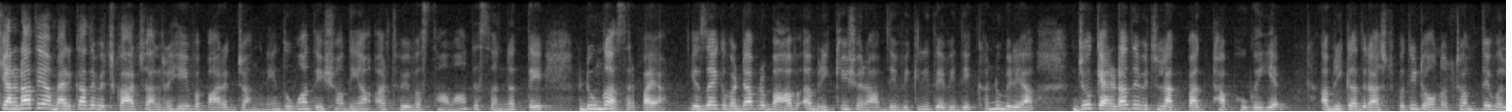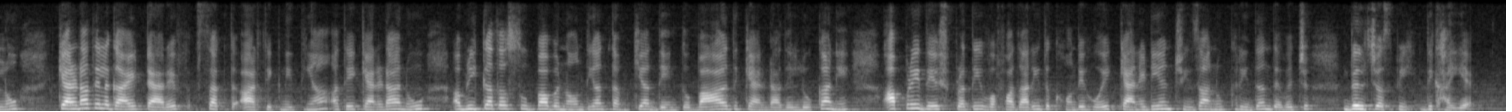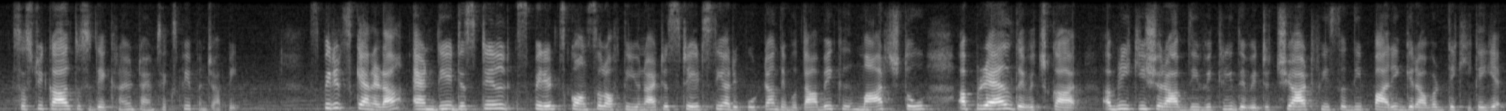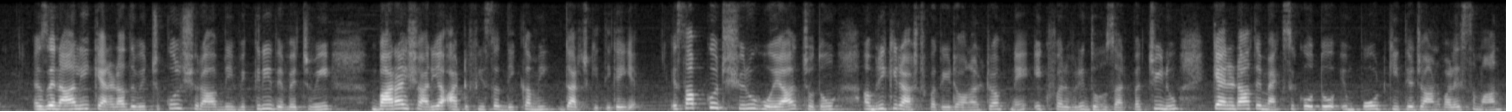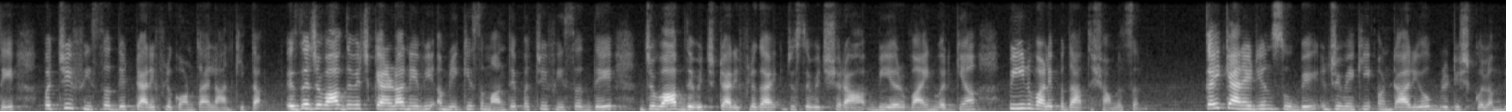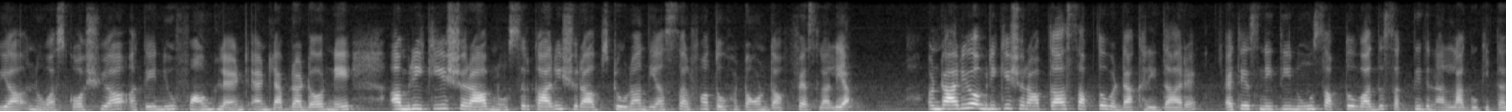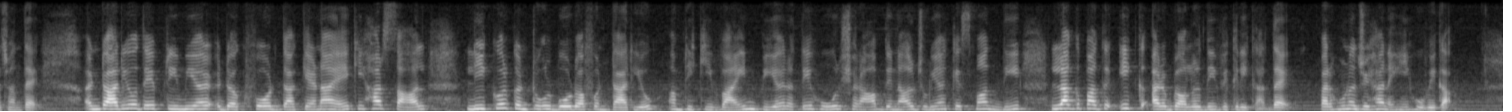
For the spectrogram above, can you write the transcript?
Canada ਤੇ America ਦੇ ਵਿਚਕਾਰ ਚੱਲ ਰਹੀ ਵਪਾਰਕ ਜੰਗ ਨੇ ਦੋਵਾਂ ਦੇਸ਼ਾਂ ਦੀਆਂ ਅਰਥ ਵਿਵਸਥਾਵਾਂ ਤੇ ਸਨਅਤ ਤੇ ਡੂੰਘਾ ਅਸਰ ਪਾਇਆ। ਇਸ ਦਾ ਇੱਕ ਵੱਡਾ ਪ੍ਰਭਾਵ ਅਮਰੀਕੀ ਸ਼ਰਾਬ ਦੀ ਵਿਕਰੀ ਤੇ ਵੀ ਦੇਖਣ ਨੂੰ ਮਿਲਿਆ, ਜੋ ਕੈਨੇਡਾ ਦੇ ਵਿੱਚ ਲਗਭਗ ਠੱਪ ਹੋ ਗਈ ਹੈ। ਅਮਰੀਕਾ ਦੇ ਰਾਸ਼ਟਰਪਤੀ ਡੋਨਲਡ ਟਰੰਪ ਦੇ ਵੱਲੋਂ ਕੈਨੇਡਾ ਤੇ ਲਗਾਏ ਟੈਰਿਫ, ਸਖਤ ਆਰਥਿਕ ਨੀਤੀਆਂ ਅਤੇ ਕੈਨੇਡਾ ਨੂੰ ਅਮਰੀਕਾ ਦਾ ਸੂਬਾ ਬਣਾਉਣ ਦੀਆਂ ਧਮਕੀਆਂ ਦੇਣ ਤੋਂ ਬਾਅਦ ਕੈਨੇਡਾ ਦੇ ਲੋਕਾਂ ਨੇ ਆਪਣੇ ਦੇਸ਼ ਪ੍ਰਤੀ ਵਫਾਦਾਰੀ ਦਿਖਾਉਂਦੇ ਹੋਏ ਕੈਨੇਡੀਅਨ ਚੀਜ਼ਾਂ ਨੂੰ ਖਰੀਦਣ ਦੇ ਵਿੱਚ ਦਿਲਚਸਪੀ ਦਿਖਾਈ ਹੈ। ਸਤਿ ਸ਼੍ਰੀ ਅਕਾਲ, ਤੁਸੀਂ ਦੇਖ ਰਹੇ ਹੋ Times XP Punjabi. Spirits Canada and the Distilled Spirits Council of the United States ਦੀਆਂ ਰਿਪੋਰਟਾਂ ਦੇ ਮੁਤਾਬਿਕ ਮਾਰਚ ਤੋਂ ਅਪ੍ਰੈਲ ਦੇ ਵਿਚਕਾਰ ਅਮਰੀਕੀ ਸ਼ਰਾਬ ਦੀ ਵਿਕਰੀ ਦੇ ਵਿੱਚ 66% ਦੀ ਭਾਰੀ ਗਿਰਾਵਟ ਦੇਖੀ ਗਈ ਹੈ। ਇਸ ਦੇ ਨਾਲ ਹੀ ਕੈਨੇਡਾ ਦੇ ਵਿੱਚ ਕੁੱਲ ਸ਼ਰਾਬ ਦੀ ਵਿਕਰੀ ਦੇ ਵਿੱਚ ਵੀ 12.8% ਦੀ ਕਮੀ ਦਰਜ ਕੀਤੀ ਗਈ ਹੈ। ਇਹ ਸਭ ਕੁਝ ਸ਼ੁਰੂ ਹੋਇਆ ਜਦੋਂ ਅਮਰੀਕੀ ਰਾਸ਼ਟਰਪਤੀ ਡੋਨਲਡ ਟਰੰਪ ਨੇ 1 ਫਰਵਰੀ 2025 ਨੂੰ ਕੈਨੇਡਾ ਤੇ ਮੈਕਸੀਕੋ ਤੋਂ ਇੰਪੋਰਟ ਕੀਤੇ ਜਾਣ ਵਾਲੇ ਸਮਾਨ ਤੇ 25% ਦੇ ਟੈਰਿਫ ਲਗਾਉਣ ਦਾ ਐਲਾਨ ਕੀਤਾ। ਇਸ ਦੇ ਜਵਾਬ ਦੇ ਵਿੱਚ ਕੈਨੇਡਾ ਨੇ ਵੀ ਅਮਰੀਕੀ ਸਮਾਨ ਤੇ 25% ਦੇ ਜਵਾਬ ਦੇ ਵਿੱਚ ਟੈਰਿਫ ਲਗਾਏ ਜਿਸ ਦੇ ਵਿੱਚ ਸ਼ਰਾਬ, ਬੀਅਰ, ਵਾਈਨ ਵਰਗੀਆਂ ਪੀਣ ਵਾਲੇ ਪਦਾਰਥ ਸ਼ਾਮਲ ਸਨ ਕਈ ਕੈਨੇਡੀਅਨ ਸੂਬੇ ਜਿਵੇਂ ਕਿ Ontario, British Columbia, Nova Scotia ਅਤੇ ਨਿਊ ਫਾਊਂਡਲੈਂਡ ਐਂਡ ਲੈਬਰਾਡੋਰ ਨੇ ਅਮਰੀਕੀ ਸ਼ਰਾਬ ਨੂੰ ਸਰਕਾਰੀ ਸ਼ਰਾਬ ਸਟੋਰਾਂ ਦੀਆਂ ਸਲਫਾਂ ਤੋਂ ਹਟਾਉਣ ਦਾ ਫੈਸਲਾ ਲਿਆ। ਓਨਟਾਰੀਓ ਅਮਰੀਕੀ ਸ਼ਰਾਬ ਦਾ ਸਭ ਤੋਂ ਵੱਡਾ ਖਰੀਦਦਾਰ ਹੈ। ਇੱਥੇ ਇਸ ਨੀਤੀ ਨੂੰ ਸਭ ਤੋਂ ਵੱਧ ਸਖਤੀ ਦੇ ਨਾਲ ਲਾਗੂ ਕੀਤਾ ਜਾਂਦਾ ਹੈ। ਅੰਟਾਰੀਓ ਦੇ ਪ੍ਰੀਮੀਅਰ ਡਕਫੋਰਡ ਦਾ ਕਹਿਣਾ ਹੈ ਕਿ ਹਰ ਸਾਲ liquor control board of Ontario ਅਮਰੀਕੀ ਵਾਈਨ, ਬੀਅਰ ਅਤੇ ਹੋਰ ਸ਼ਰਾਬ ਦੇ ਨਾਲ ਜੁੜੀਆਂ ਕਿਸਮਾਂ ਦੀ ਲਗਭਗ 1 ਅਰਬ ਡਾਲਰ ਦੀ ਵਿਕਰੀ ਕਰਦਾ ਹੈ। ਪਰ ਹੁਣ ਅਜਿਹਾ ਨਹੀਂ ਹੋਵੇਗਾ।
